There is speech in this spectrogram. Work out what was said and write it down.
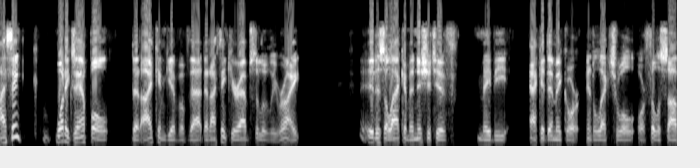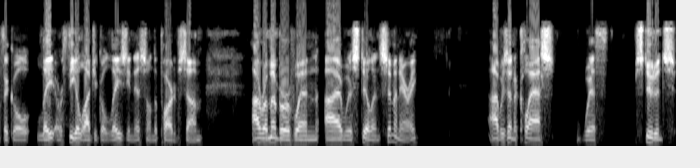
I think one example that I can give of that, and I think you're absolutely right, it is a lack of initiative, maybe academic or intellectual or philosophical or theological laziness on the part of some. I remember when I was still in seminary, I was in a class with students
